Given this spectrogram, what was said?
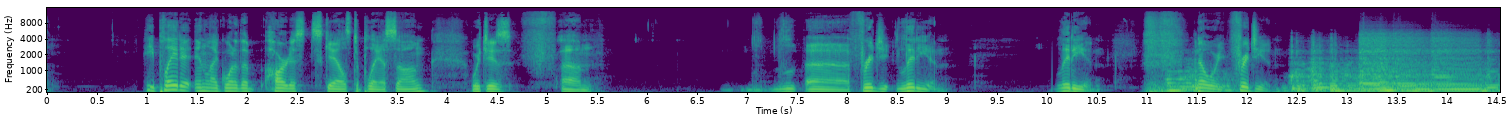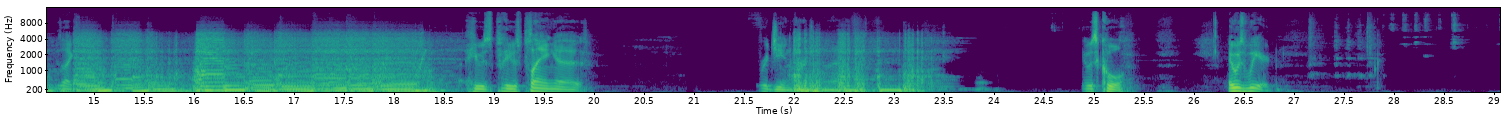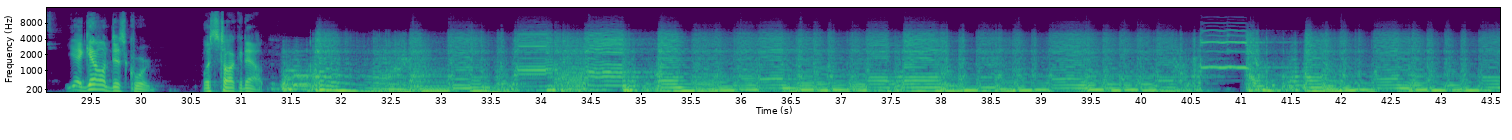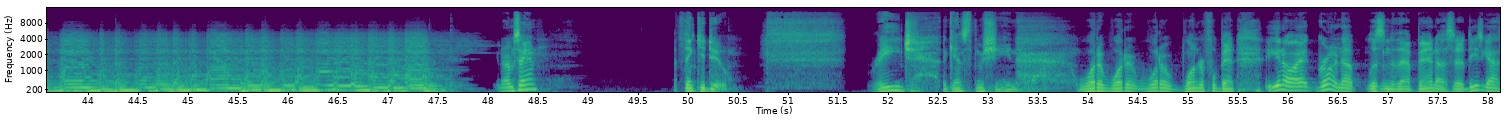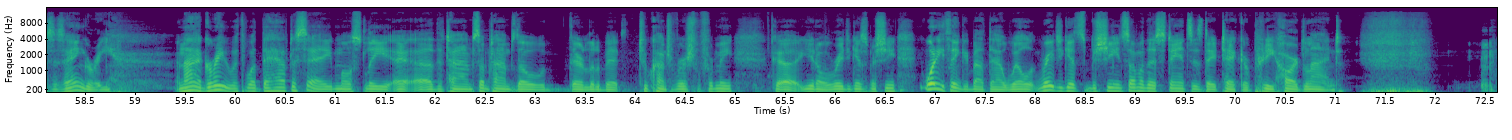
He played it in like one of the hardest scales to play a song, which is um, uh, Phrygi- Lydian. Lydian. No, wait, Phrygian. He's like he was he was playing a Phrygian version of that. It was cool. It was weird. Yeah, get on Discord. Let's talk it out. I'm saying? I think you do. Rage Against the Machine. What a what a what a wonderful band. You know, I, growing up listening to that band, I said these guys is angry, and I agree with what they have to say mostly uh, uh, the time. Sometimes though, they're a little bit too controversial for me. Uh, you know, Rage Against the Machine. What do you think about that, Will? Rage Against the Machine. Some of the stances they take are pretty hard lined.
